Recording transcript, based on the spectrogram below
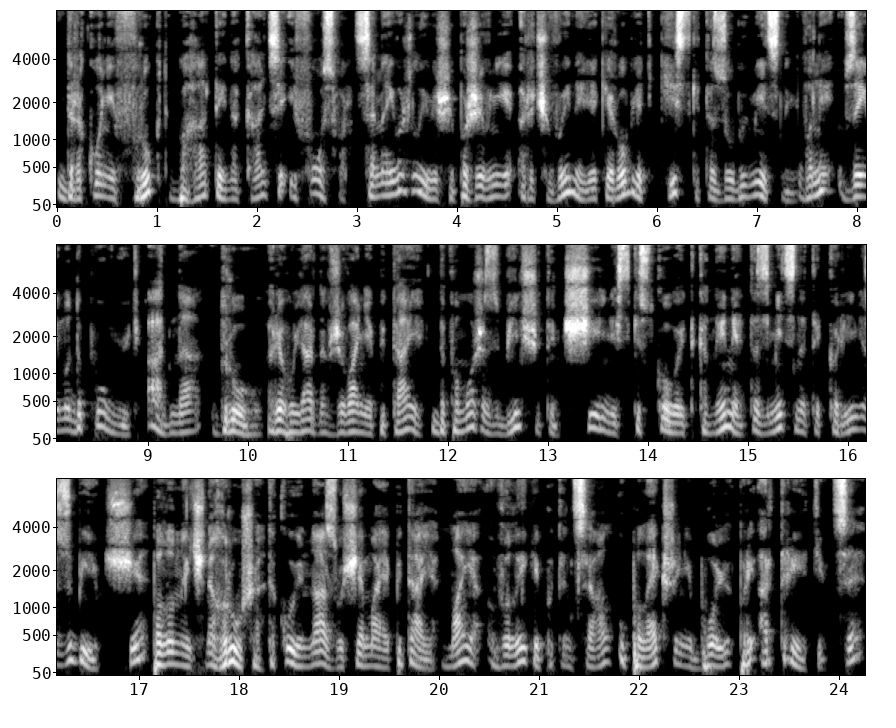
Драконів фрукт багатий на кальцій і фосфор. Це найважливіші поживні речовини, які роблять кістки та зуби міцними. Вони взаємодоповнюють одна другу. Регулярне вживання питаї допоможе збільшити щільність кісткової тканини та зміцнити коріння зубів. Ще полунична груша, такою назву ще має питає, має великий потенціал у полегшенні болю при артриті. Це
